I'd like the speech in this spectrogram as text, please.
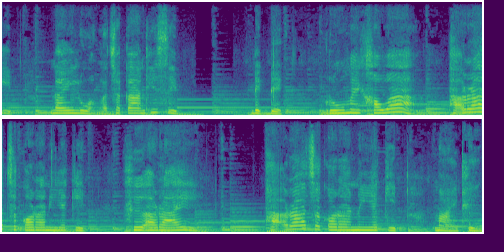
กิจในหลวงรัชกาลที่ 10 เด็กๆ รู้ไหมคะว่า พระราชกรณียกิจคืออะไร พระราชกรณียกิจหมายถึง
